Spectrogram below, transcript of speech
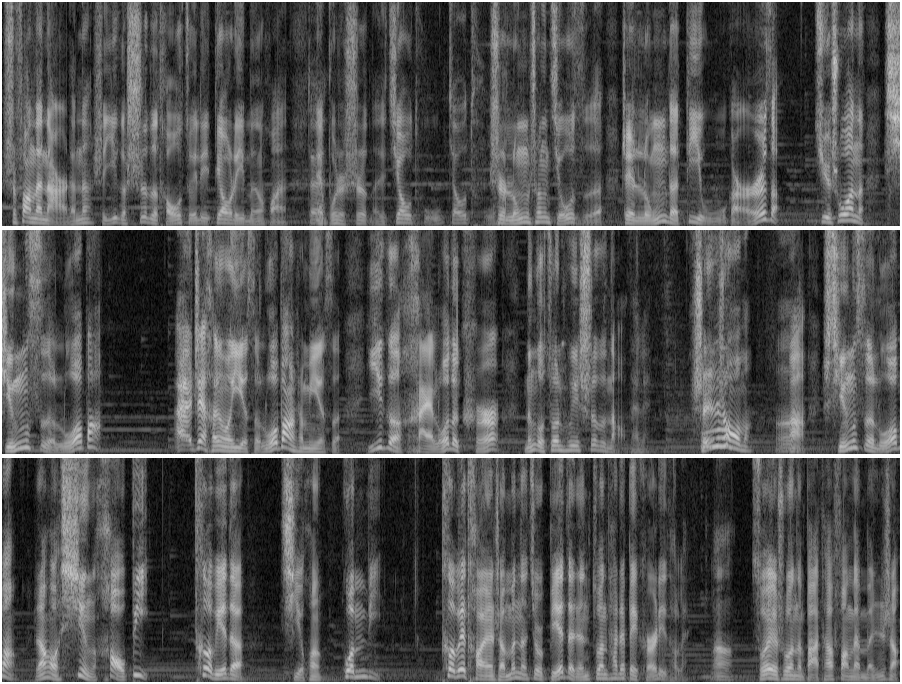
是放在哪儿的呢？是一个狮子头，嘴里叼着一门环，那不是狮子，那叫焦图。焦图是龙生九子，这龙的第五个儿子。据说呢，形似罗蚌。哎，这很有意思。罗蚌什么意思？一个海螺的壳能够钻出一狮子脑袋来，神兽吗？啊，形似罗蚌，然后性好闭，特别的喜欢关闭，特别讨厌什么呢？就是别的人钻他这贝壳里头来啊。所以说呢，把它放在门上，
